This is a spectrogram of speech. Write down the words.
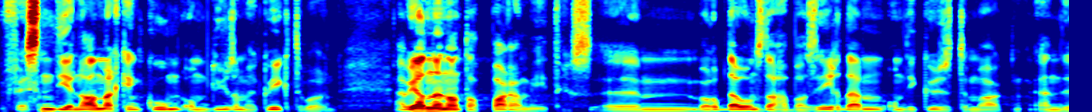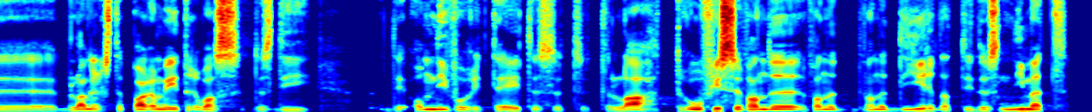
vissen die in aanmerking komen om duurzaam gekweekt te worden. En we hadden een aantal parameters um, waarop dat we ons dat gebaseerd hebben om die keuze te maken. En de belangrijkste parameter was dus die de omnivoriteit, dus het, het laag trofische van, de, van, het, van het dier, dat die dus niet met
